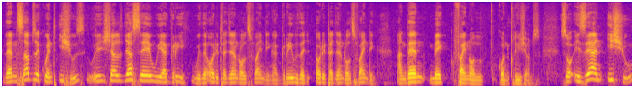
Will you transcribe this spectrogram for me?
then subsequent issues, we shall just say we agree with the Auditor General's finding, agree with the Auditor General's finding, and then make final conclusions. So is there an issue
